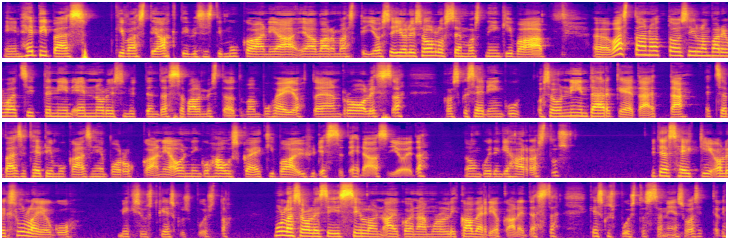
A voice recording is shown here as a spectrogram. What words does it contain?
niin heti pääsi kivasti aktiivisesti mukaan ja, ja varmasti jos ei olisi ollut semmoista niin kivaa vastaanottoa silloin pari vuotta sitten, niin en olisi nyt tässä valmistautuvan puheenjohtajan roolissa koska se, niin kuin, se on niin tärkeää, että, että sä pääset heti mukaan siihen porukkaan ja on niin kuin hauskaa ja kivaa yhdessä tehdä asioita. Ne on kuitenkin harrastus. Mites Heikki, oliko sulla joku, miksi just keskuspuisto? Mulla se oli siis silloin aikoinaan, mulla oli kaveri, joka oli tässä keskuspuistossa, niin suositteli.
